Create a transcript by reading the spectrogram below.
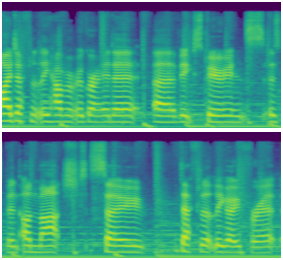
I definitely haven't regretted it. Uh, the experience has been unmatched, so definitely go for it.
